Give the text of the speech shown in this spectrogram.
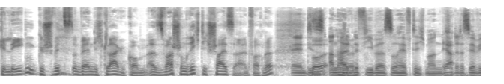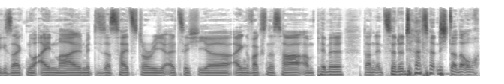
gelegen, geschwitzt und wären nicht klargekommen. Also es war schon richtig scheiße einfach, ne? Ey, dieses So, anhaltende also- Fieber ist so heftig, Mann. Ich Ja. hatte das ja, wie gesagt, nur einmal mit dieser Side-Story, als sich hier eingewachsenes Haar am Pimmel dann entzündet hat, hatte ich dann auch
